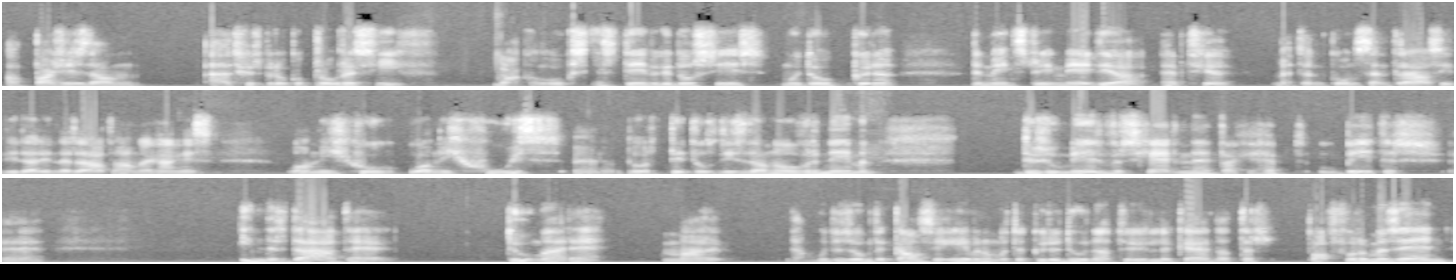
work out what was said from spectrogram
Apache is dan uitgesproken progressief. Ja. Maken ook zeer stevige dossiers. Moet ook kunnen. De mainstream media heb je. met een concentratie die daar inderdaad aan de gang is, wat niet goed, wat niet goed is, hè, door titels die ze dan overnemen. Dus hoe meer verscheidenheid dat je hebt, hoe beter. Hè. Inderdaad, hè. doe maar. Hè. Maar dan moeten ze ook de kansen geven om het te kunnen doen natuurlijk. Hè. Dat er platformen zijn,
